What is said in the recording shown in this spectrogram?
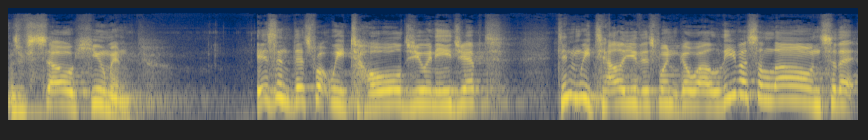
It's so human. Isn't this what we told you in Egypt? Didn't we tell you this wouldn't go well? Leave us alone so that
